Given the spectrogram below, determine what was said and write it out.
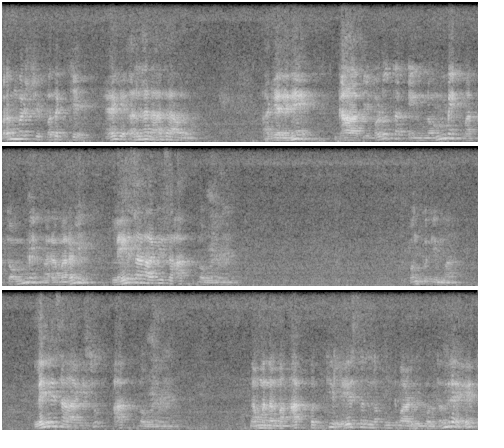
ಬ್ರಹ್ಮರ್ಷಿ ಪದಕ್ಕೆ ಹೇಗೆ ಅರ್ಹನಾದ ಅವನು? ಹಾಗೇನೇನೆ ಘಾಸಿ ಪಡುತ್ತ ಇನ್ನೊಮ್ಮೆ ಮತ್ತೊಮ್ಮೆ ಮರಮರಳಿ ಲೇಸಾಗಿ ಆತ್ಮವನು ಮಂಕುತಿಮ್ಮ ಲೇಸಾಗಿಸು ಆತ್ಮವನು. ನಮ್ಮ ನಮ್ಮ ಆತ್ಮಕ್ಕೆ ಲೇಸನ್ನು ಉಂಟು ಮಾಡಬೇಕು ಅಂತಂದ್ರೆ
